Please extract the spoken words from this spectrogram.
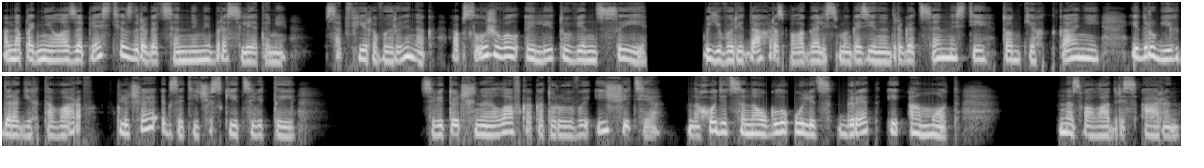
Она подняла запястье с драгоценными браслетами. Сапфировый рынок обслуживал элиту Венции. В его рядах располагались магазины драгоценностей, тонких тканей и других дорогих товаров, включая экзотические цветы — Цветочная лавка, которую вы ищете, находится на углу улиц Грет и Амот. Назвал адрес Арен.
